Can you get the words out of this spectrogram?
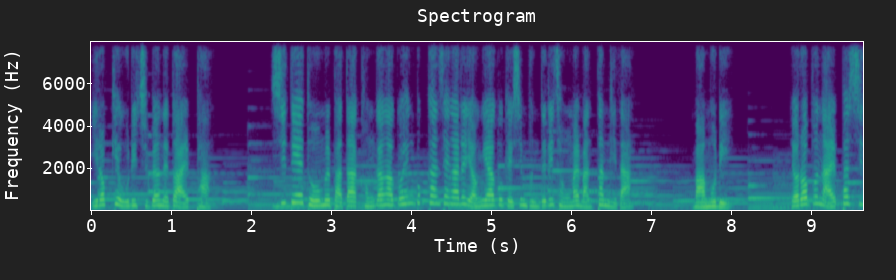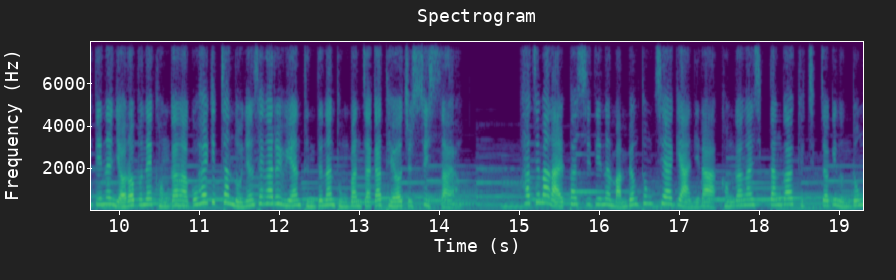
이렇게 우리 주변에도 알파 CD의 도움을 받아 건강하고 행복한 생활을 영위하고 계신 분들이 정말 많답니다. 마무리. 여러분 알파 CD는 여러분의 건강하고 활기찬 노년 생활을 위한 든든한 동반자가 되어줄 수 있어요. 하지만 알파 CD는 만병통치약이 아니라 건강한 식단과 규칙적인 운동,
